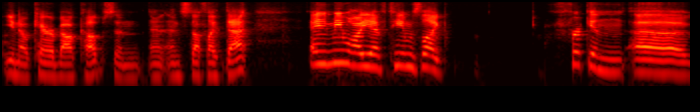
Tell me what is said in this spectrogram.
you know Carabao Cups and and, and stuff like that. And meanwhile, you have teams like freaking uh,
